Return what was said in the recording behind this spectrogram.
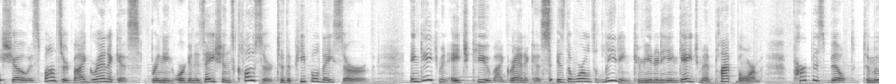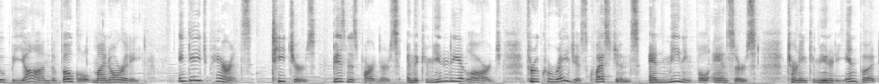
Today's show is sponsored by Granicus, bringing organizations closer to the people they serve. Engagement HQ by Granicus is the world's leading community engagement platform, purpose built to move beyond the vocal minority. Engage parents, teachers, business partners, and the community at large through courageous questions and meaningful answers, turning community input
